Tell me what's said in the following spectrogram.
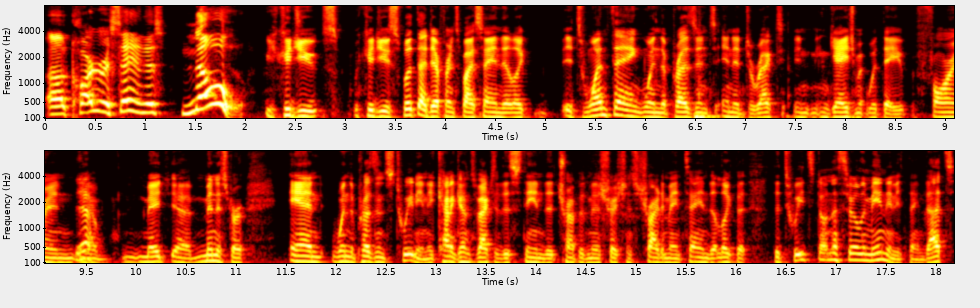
uh, Carter is saying is no. Could you could you split that difference by saying that like it's one thing when the president's in a direct en- engagement with a foreign Yeah. you know, ma- uh, minister, and when the president's tweeting, it kind of comes back to this theme that Trump administrations try to maintain that look the, the tweets don't necessarily mean anything. That's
